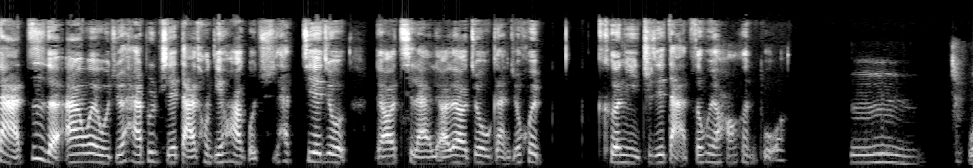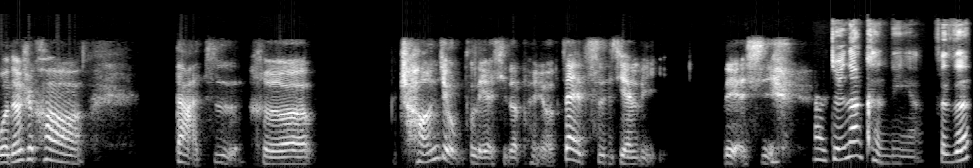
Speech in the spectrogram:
打字的安慰，我觉得还不如直接打一通电话过去，他接就聊起来，聊聊就感觉会和你直接打字会好很多。嗯，我都是靠打字和长久不联系的朋友再次建立联系。啊，对，那肯定呀，否则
